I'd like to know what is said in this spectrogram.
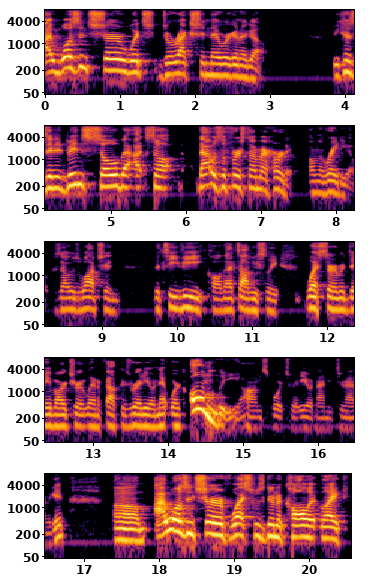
I wasn't sure which direction they were gonna go because it had been so bad. So that was the first time I heard it on the radio because I was watching the TV call. That's obviously Wes Durham, Dave Archer, Atlanta Falcons Radio Network, only on Sports Radio 92.9 The Game. Um, I wasn't sure if Wes was going to call it like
